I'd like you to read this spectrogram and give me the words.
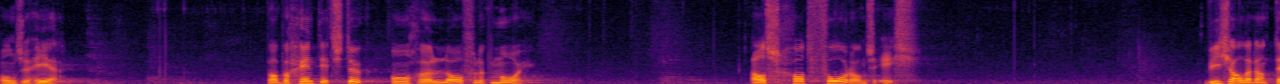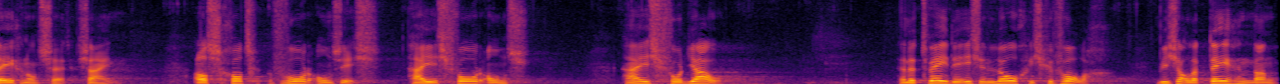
onze Heer. Wat begint dit stuk ongelooflijk mooi. Als God voor ons is, wie zal er dan tegen ons zijn? Als God voor ons is, Hij is voor ons. Hij is voor jou. En het tweede is een logisch gevolg. Wie zal er tegen dan,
